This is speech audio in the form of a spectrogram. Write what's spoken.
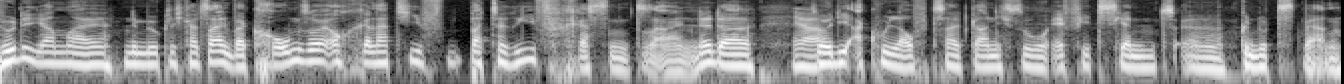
würde ja mal eine Möglichkeit sein, weil Chrome soll auch relativ batteriefressend sein. Ne? Da ja. soll die Akkulaufzeit gar nicht so effizient äh, genutzt werden.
